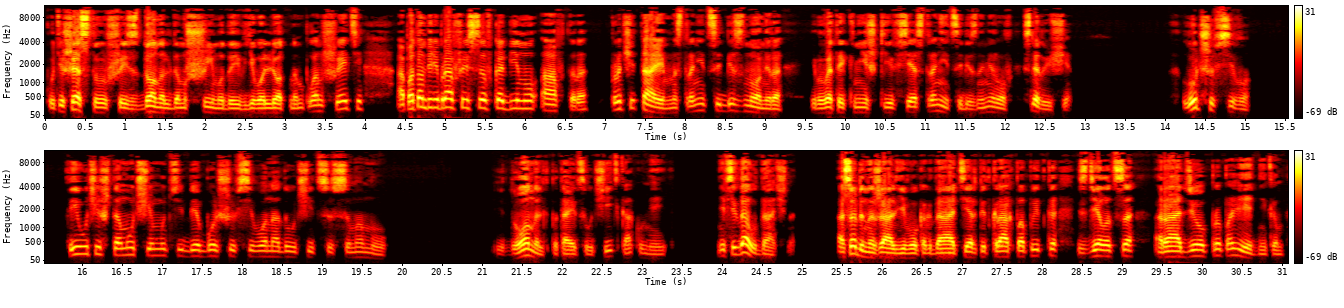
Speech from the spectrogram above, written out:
путешествовавший с Дональдом Шимудой в его летном планшете, а потом перебравшийся в кабину автора, прочитаем на странице без номера, ибо в этой книжке все страницы без номеров, следующее. Лучше всего ты учишь тому, чему тебе больше всего надо учиться самому. И Дональд пытается учить, как умеет. Не всегда удачно. Особенно жаль его, когда терпит крах попытка сделаться радиопроповедником.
